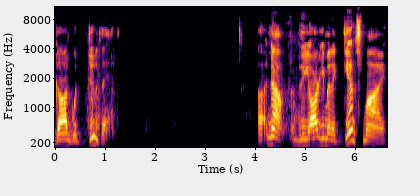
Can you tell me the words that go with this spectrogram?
God would do that. Uh, now, the argument against my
